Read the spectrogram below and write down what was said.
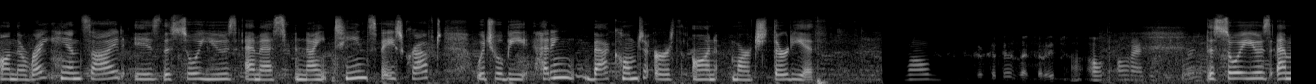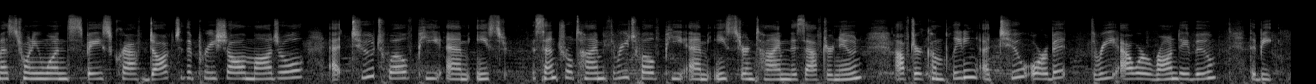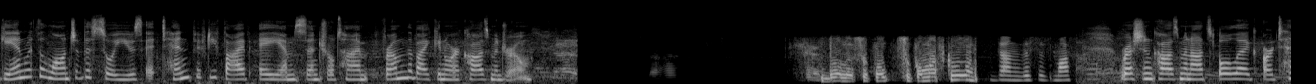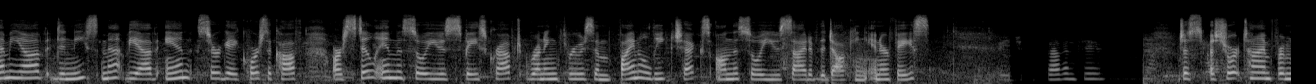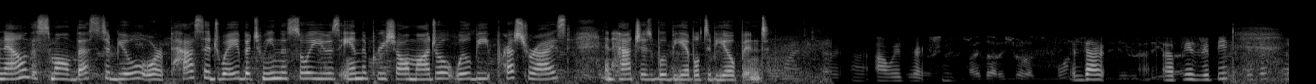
on the right hand side is the Soyuz MS 19 spacecraft, which will be heading back home to Earth on March 30th. Valve. Oh, all right. The Soyuz MS-21 spacecraft docked to the Prichal module at 2:12 p.m. Eastern Central Time, 3:12 p.m. Eastern Time this afternoon after completing a two-orbit, 3-hour rendezvous that began with the launch of the Soyuz at 10:55 a.m. Central Time from the Baikonur Cosmodrome. This is Moscow. Russian cosmonauts Oleg Artemyev, Denis Matveyev, and Sergey Korsakov are still in the Soyuz spacecraft running through some final leak checks on the Soyuz side of the docking interface. Page 70. Just a short time from now, the small vestibule or passageway between the Soyuz and the Prichal module will be pressurized and hatches will be able to be opened. Uh, please repeat.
